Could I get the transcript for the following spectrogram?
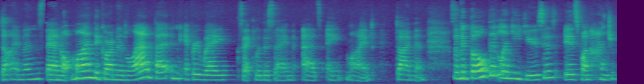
diamonds. They're not mined, they're grown in a lab, but in every way exactly the same as a mined diamond. So the gold that Linjer uses is 100%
